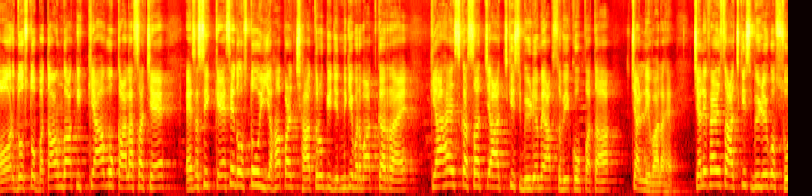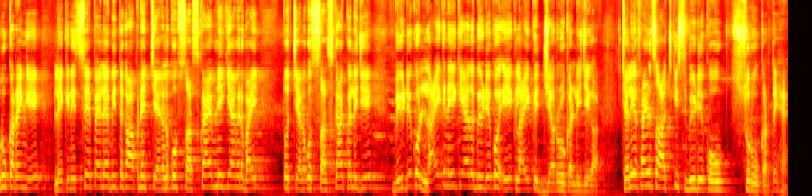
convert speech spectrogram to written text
और दोस्तों, बताऊँगा कि क्या वो काला सच है। एसएससी कैसे दोस्तों यहाँ पर छात्रों की ज़िंदगी बर्बाद कर रहा है क्या है इसका सच? आज की इस वीडियो में आप सभी को पता चलने वाला है। चलिए फ्रेंड्स आज की इस वीडियो को शुरू करेंगे, लेकिन इससे पहले अभी तक आपने चैनल को सब्सक्राइब नहीं किया मेरे भाई तो चैनल को सब्सक्राइब कर लीजिए। वीडियो को लाइक नहीं किया तो वीडियो को एक लाइक ज़रूर कर लीजिएगा। चलिए फ्रेंड्स आज की इस वीडियो को शुरू करते हैं।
